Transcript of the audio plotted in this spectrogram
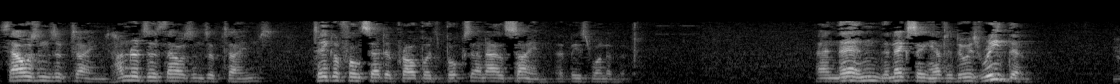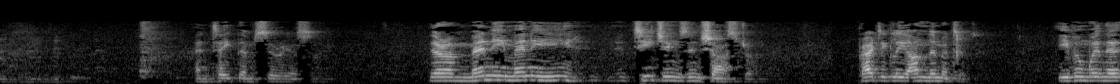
thousands of times, hundreds of thousands of times, take a full set of Prabhupada's books and I'll sign at least one of them. And then the next thing you have to do is read them and take them seriously. There are many, many teachings in Shastra, practically unlimited. Even within,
